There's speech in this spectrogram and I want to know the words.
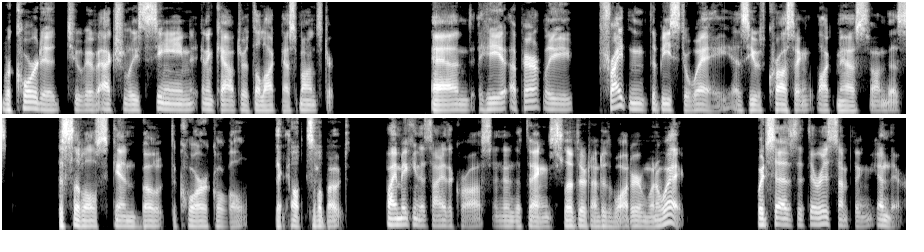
recorded to have actually seen and encountered the Loch Ness monster. And he apparently frightened the beast away as he was crossing Loch Ness on this this little skin boat, the coracle, they call this little boat, by making the sign of the cross. And then the thing slithered under the water and went away, which says that there is something in there,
